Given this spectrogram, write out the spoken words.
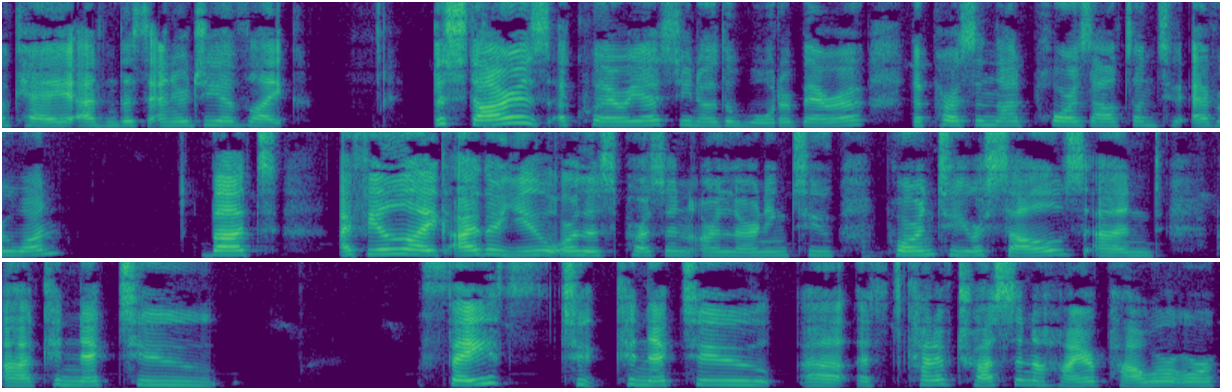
Okay. And this energy of like, the star is Aquarius, you know, the water bearer, the person that pours out onto everyone. But I feel like either you or this person are learning to pour into yourselves and uh, connect to faith, to connect to uh, a kind of trust in a higher power or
